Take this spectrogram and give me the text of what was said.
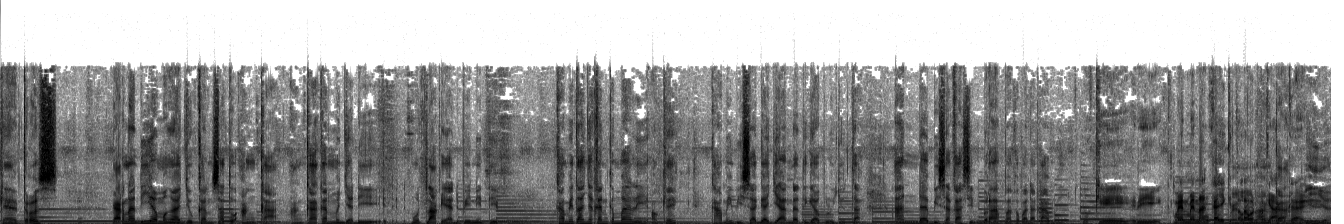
Kayak terus karena dia mengajukan satu angka, angka kan menjadi mutlak ya, definitif. Kami tanyakan kembali, oke, kami bisa gaji Anda 30 juta. Anda bisa kasih berapa kepada kami? Oke, jadi main-main angka ya kita Main lawan pakai angka. ya. Iya.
